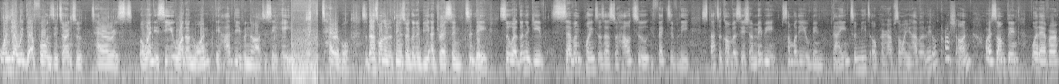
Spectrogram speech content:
when they are with their phones, they turn to terrorists. But when they see you one on one, they hardly even know how to say, hey, terrible. So that's one of the things we're going to be addressing today. So we're going to give seven pointers as to how to effectively start a conversation. Maybe somebody you've been dying to meet, or perhaps someone you have a little crush on, or something, whatever.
